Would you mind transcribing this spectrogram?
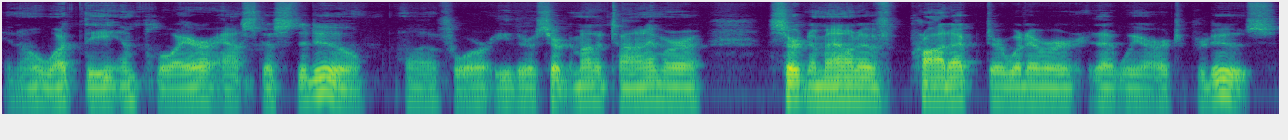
you know, what the employer asks us to do uh, for either a certain amount of time or a certain amount of product or whatever that we are to produce.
